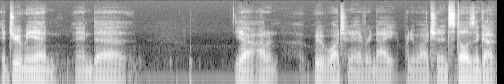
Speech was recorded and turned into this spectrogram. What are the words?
it drew me in, and uh, yeah, I don't. We were watching it every night, pretty much, and it still hasn't got,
